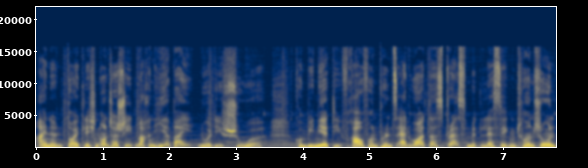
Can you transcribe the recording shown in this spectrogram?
Einen deutlichen Unterschied machen hierbei nur die Schuhe. Kombiniert die Frau von Prince Edward das Dress mit lässigen Turnschuhen,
